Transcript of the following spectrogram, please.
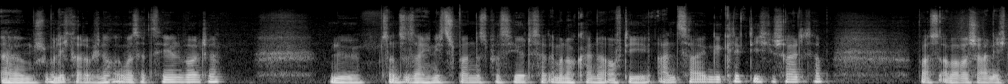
Ähm, ich überlege gerade, ob ich noch irgendwas erzählen wollte. Nö, sonst ist eigentlich nichts Spannendes passiert. Es hat immer noch keiner auf die Anzeigen geklickt, die ich geschaltet habe. Was aber wahrscheinlich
